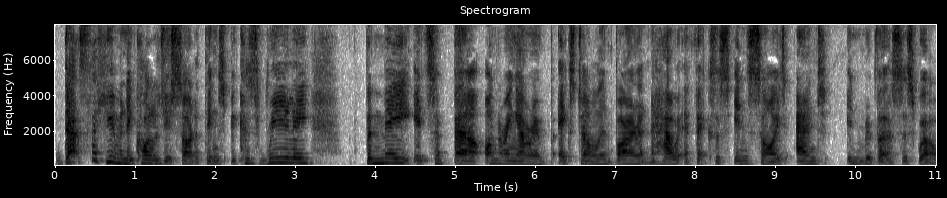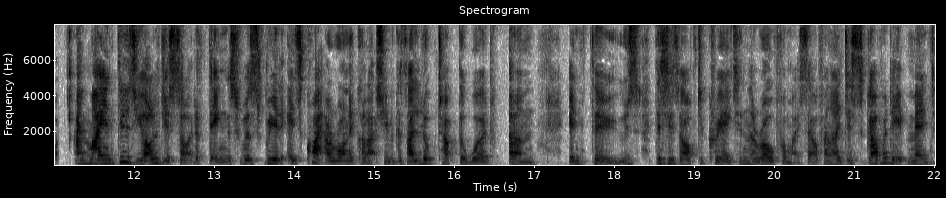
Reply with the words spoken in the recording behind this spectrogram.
That's the human ecologist side of things because really for me, it's about honouring our external environment and how it affects us inside and in reverse as well. And my enthusiologist side of things was really, it's quite ironical actually, because I looked up the word um, enthuse. This is after creating the role for myself, and I discovered it meant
